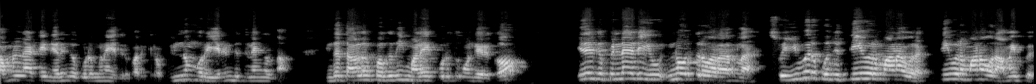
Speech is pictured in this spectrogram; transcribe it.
தமிழ்நாட்டை நெருங்கக்கூடும் என எதிர்பார்க்கிறோம். இன்னும் ஒரு இரண்டு தினங்கள் தான். இந்த தாழ்வு பகுதி மழை கொடுத்து கொண்டு இருக்கோம். இதற்கு பின்னாடி இன்னொருத்தர் வராருல. சோ இவர் கொஞ்சம் தீவிரமான ஒரு தீவிரமான ஒரு அமைப்பு.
